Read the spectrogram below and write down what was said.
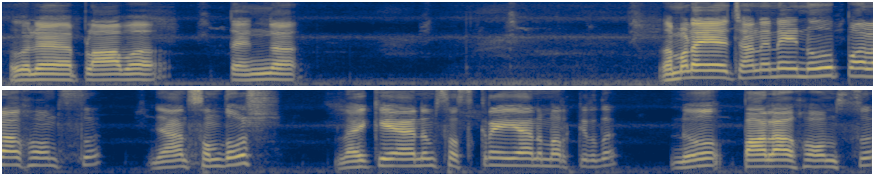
അതുപോലെ പ്ലാവ് തെങ്ങ്. നമ്മുടെ ചാനലിനെ ന്യൂ പാല ഹോംസ്. ഞാൻ സന്തോഷ്. ലൈക്ക് ചെയ്യാനും സബ്സ്ക്രൈബ് ചെയ്യാനും മറക്കരുത്. New Pala homes.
